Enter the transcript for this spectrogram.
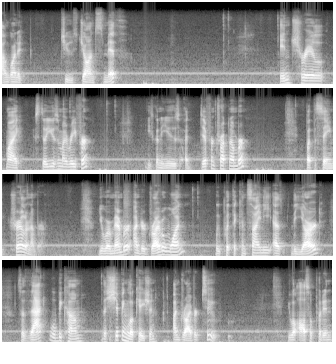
I'm going to choose John Smith. In trail, my still using my reefer. He's going to use a different truck number, but the same trailer number. You'll remember under driver one, we put the consignee as the yard, so that will become the shipping location on driver two you will also put in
